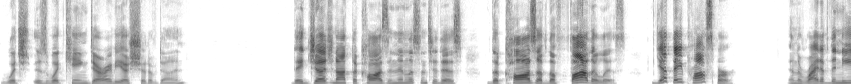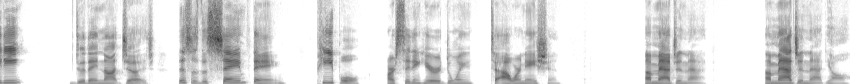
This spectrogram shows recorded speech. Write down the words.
which is what King Darius should have done. They judge not the cause. And then listen to this the cause of the fatherless, yet they prosper. And the right of the needy, do they not judge? This is the same thing people are sitting here doing to our nation. Imagine that. Imagine that, y'all.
